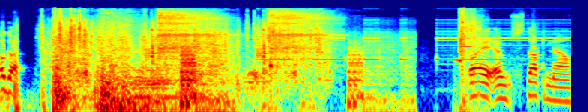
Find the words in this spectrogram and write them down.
Oh god. Alright, I'm stuck now.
